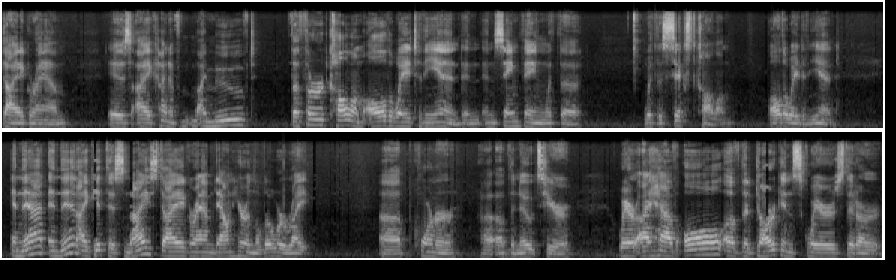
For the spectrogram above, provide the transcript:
diagram is I kind of I moved the third column all the way to the end, and and same thing with the with the sixth column all the way to the end. And that, and then I get this nice diagram down here in the lower right uh, corner uh, of the notes here, where I have all of the darkened squares that are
